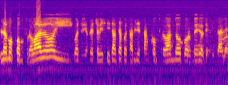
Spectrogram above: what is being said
lo hemos comprobado y bueno, y el resto de visitantes pues también están comprobando por medios digitales.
